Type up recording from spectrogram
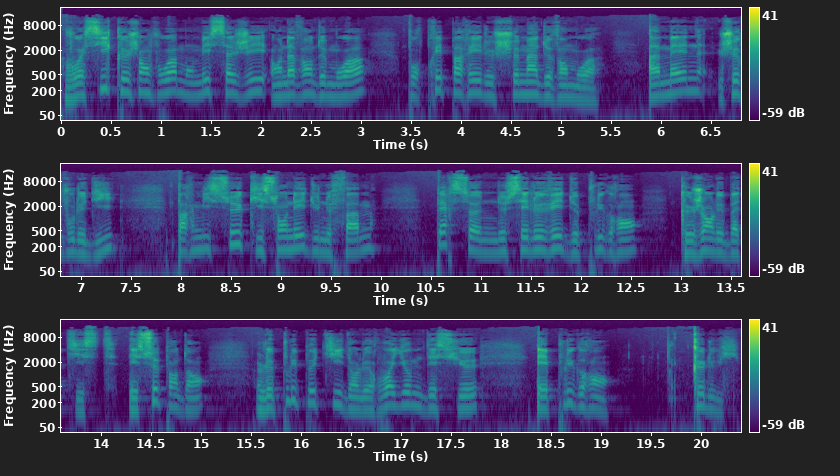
Voici que j'envoie mon messager en avant de moi pour préparer le chemin devant moi. Amen, je vous le dis, parmi ceux qui sont nés d'une femme, Personne ne s'est levé de plus grand que Jean le Baptiste, et cependant le plus petit dans le royaume des cieux est plus grand que lui.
